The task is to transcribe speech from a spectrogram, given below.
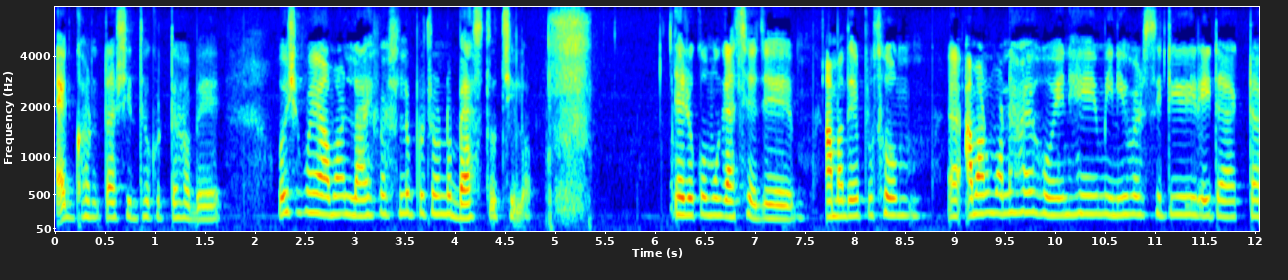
এক ঘণ্টা সিদ্ধ করতে হবে। ওই সময় আমার লাইফ আসলে প্রচণ্ড ব্যস্ত ছিল। এরকমও গেছে যে আমাদের প্রথম আমার মনে হয় হোয়েনহেম ইউনিভার্সিটির এটা একটা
